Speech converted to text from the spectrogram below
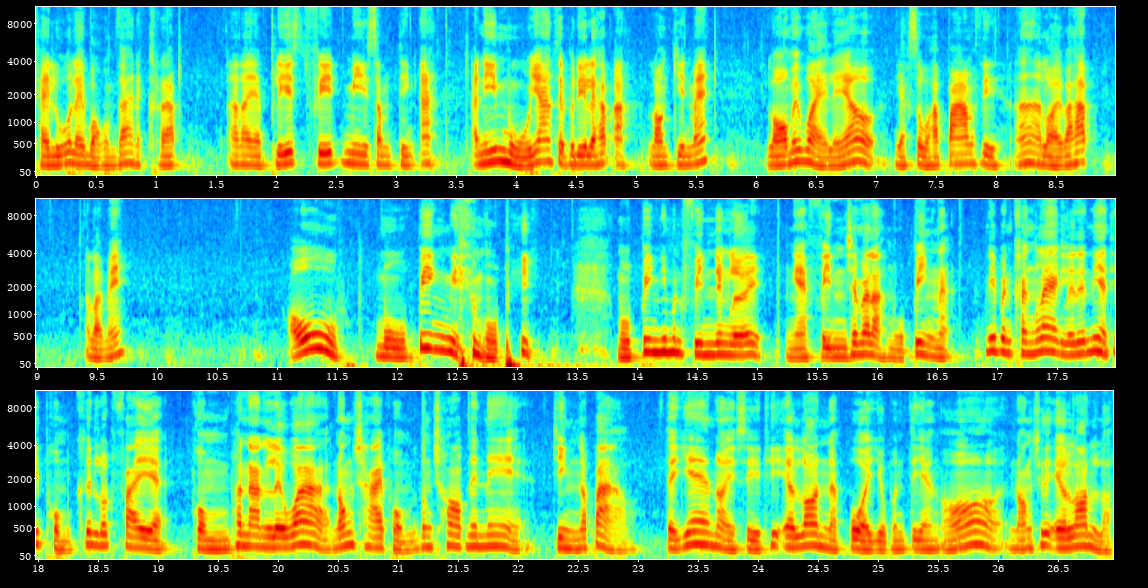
ใครรู้อะไรบอกผมได้นะครับ อะไรอะ please feed me something อะ อันนี้หมูย่างเสร็จพอดีเลยครับ อะ ลองกินไหมรอไม่ไหวแล้ว อยากสวาปามสิ อ่าอร่อยปะครับ อร่อยไหมโอ้หมูปิ้งนี่หมูปิ้ง หมูปิ้งนี่มันฟินจังเลยไงฟินใช่ไหมล่ะ หมูปิ้งนะนี่เป็นครั้งแรกเลยนะเนี่ยที่ผมขึ้นรถไฟอะ ผมพนันเลยว่าน้องชายผมต้องชอบแน่ๆ จริงหรือเปล่า แต่แย่หน่อยสิที่เอลลอนน่ะป่วยอยู่บนเตียง อ๋อ น้องชื่อเอลลอนเหรอ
